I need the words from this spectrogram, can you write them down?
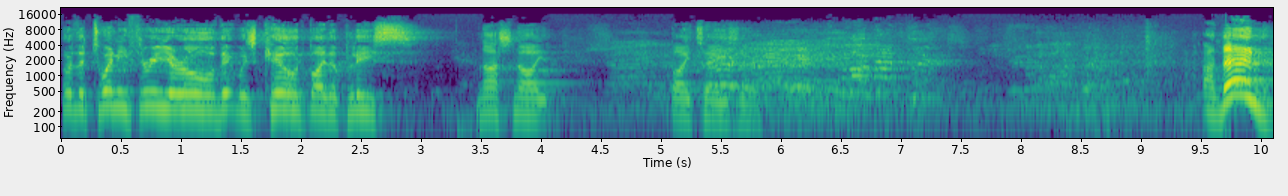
or the 23 year old that was killed by the police last night by taser. And then,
